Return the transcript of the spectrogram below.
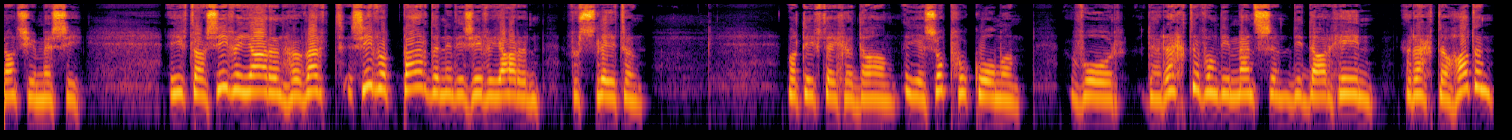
Ranchi-missie, heeft daar zeven jaren gewerkt, zeven paarden in die zeven jaren versleten. Wat heeft hij gedaan? Hij is opgekomen voor de rechten van die mensen die daar geen rechten hadden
